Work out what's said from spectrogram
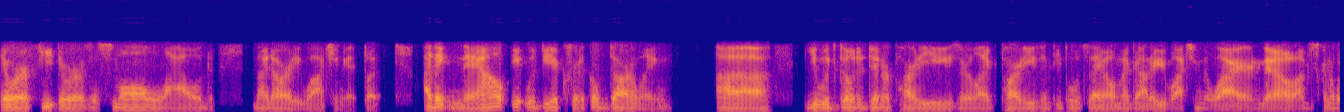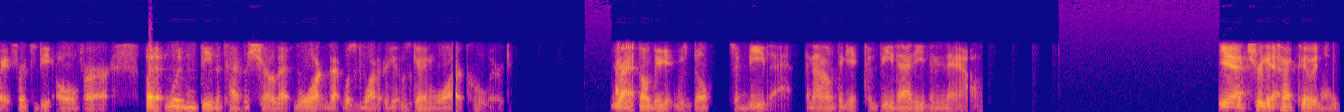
there were a few. There was a small, loud minority watching it, but I think now it would be a critical darling. Uh, you would go to dinner parties or like parties, and people would say, "Oh my God, are you watching The Wire?" No, I'm just going to wait for it to be over. But it wouldn't be the type of show that water that was water. It was getting water coolered. I just don't think it was built to be that, and I don't think it could be that even now. Yeah. like True yeah, Detective, would, like,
